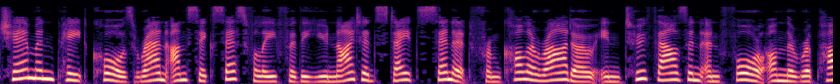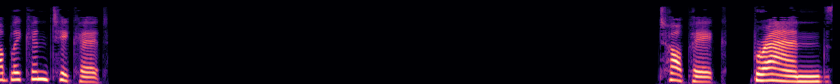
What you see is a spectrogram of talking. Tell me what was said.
Chairman Pete Coors ran unsuccessfully for the United States Senate from Colorado in 2004 on the Republican ticket. Topic: Brands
